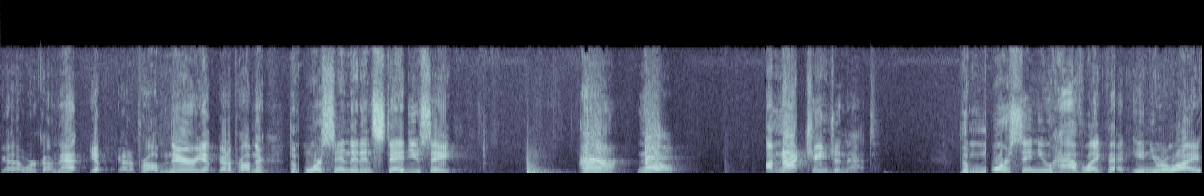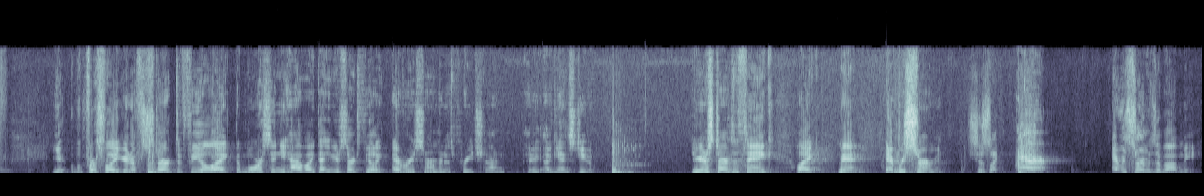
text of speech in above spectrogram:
got to work on that. Yep, got a problem there. Yep, got a problem there. The more sin that instead you say, no, I'm not changing that. The more sin you have like that in your life, you, first of all, you're going to start to feel like the more sin you have like that, you're going to start to feel like every sermon is preached on against you. You're going to start to think like, man, every sermon. It's just like, every sermon's about me.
